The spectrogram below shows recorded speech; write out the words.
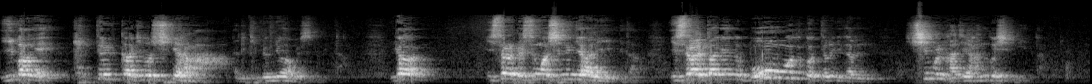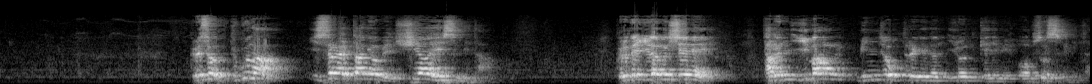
이방의 객들까지도 쉬게 하라 이렇게 명령하고 있습니다. 그러니까 이스라엘 백성만 쉬는 게 아닙니다. 이스라엘 땅에 있는 모든 것들은 이제는 쉼을 가져야 하는 것입니다. 그래서 누구나 이스라엘 땅에 오면 쉬어야 했습니다. 그런데 이 당시에 다른 이방 민족들에게는 이런 개념이 없었습니다.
